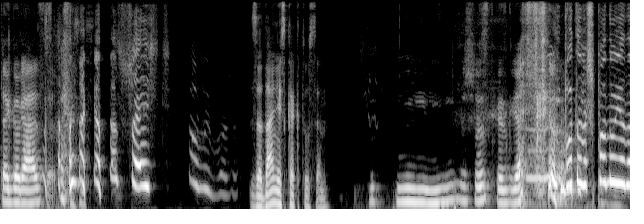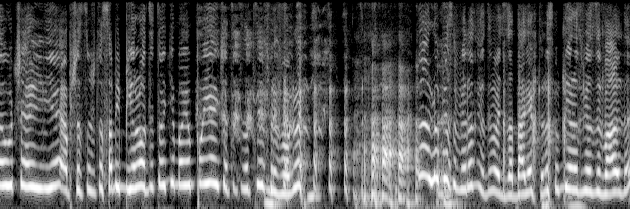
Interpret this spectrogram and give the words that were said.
tego razu. rozwiązania na sześć. O mój Boże. Zadanie z kaktusem. Mm, Szóstkę z gwiazdką. I potem szpanuje na uczelni, a przez to, że to sami biolodzy to nie mają pojęcia, co to za cyfry w ogóle. No, lubię sobie rozwiązywać zadania, które są nierozwiązywalne.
